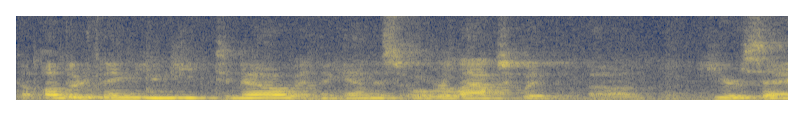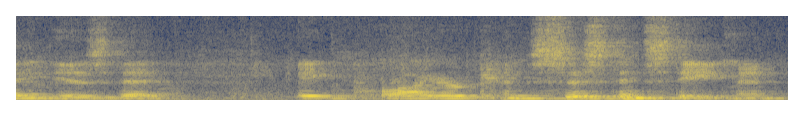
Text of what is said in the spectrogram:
the other thing you need to know, and again, this overlaps with uh, hearsay, is that a prior consistent statement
